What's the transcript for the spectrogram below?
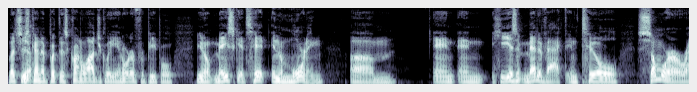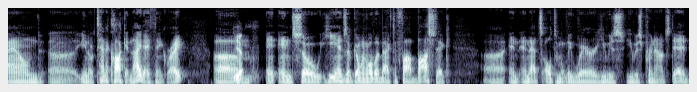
let's just Yeah. kind of put this chronologically in order for people. You know, Mace gets hit in the morning, um, and and he isn't medevaced until somewhere around uh, you know ten o'clock at night, I think, right? Um, Yeah. and, and so he ends up going all the way back to FOB Bostick, uh, and and that's ultimately where he was he was pronounced dead.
